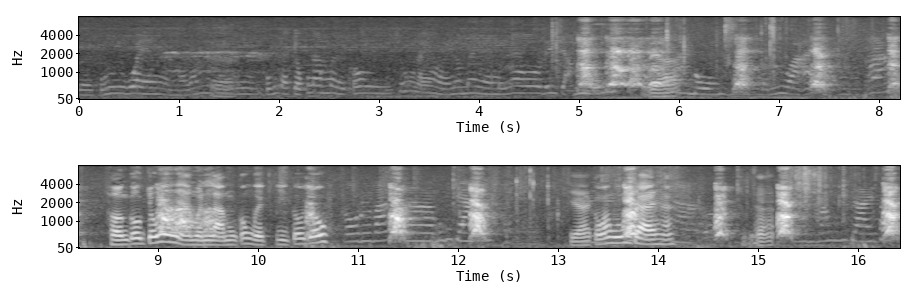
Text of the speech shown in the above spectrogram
rồi cũng như quen rồi hồi đó Dạ. cũng cả chục năm rồi cô xuống đây hồi năm 2010 cô đi chậm vậy dạ buồn bệnh hoài. Thường cô chú ở nhà mình làm công việc gì cô chú? Cô đi bán à, bún chai. Dạ cô bán bún chai hả? Dạ Cô đi bán bún chai xong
